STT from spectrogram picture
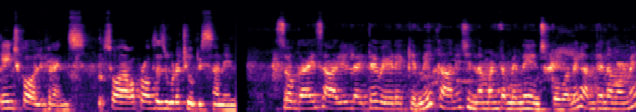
వేయించుకోవాలి ఫ్రెండ్స్. సో ఆ ప్రాసెస్ కూడా చూపిస్తాను నేను. సో గైస్ ఆయిల్ అయితే వేడెక్కింది. కానీ చిన్న మంట మీద వేయించుకోవాలి. అంతేనా మమ్మీ?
